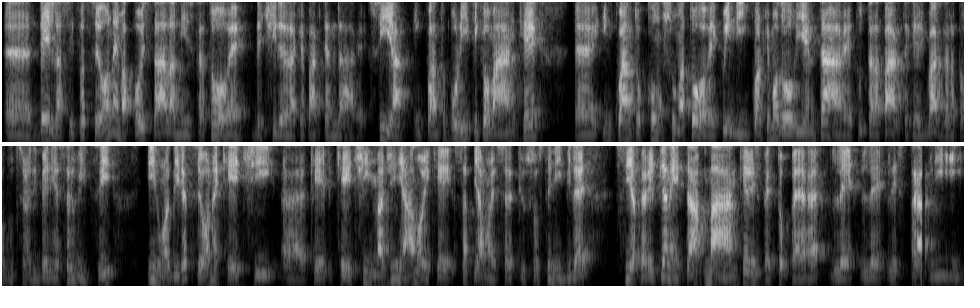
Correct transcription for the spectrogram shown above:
eh, della situazione, ma poi sta all'amministratore decidere da che parte andare, sia in quanto politico, ma anche eh, in quanto consumatore, quindi in qualche modo orientare tutta la parte che riguarda la produzione di beni e servizi in una direzione che ci, eh, che, che ci immaginiamo e che sappiamo essere più sostenibile sia per il pianeta ma anche rispetto per le, le, le stra gli,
